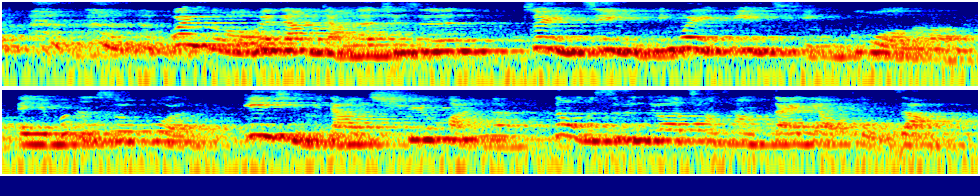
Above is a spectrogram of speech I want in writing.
为什么我会这样讲呢？其实最近因为疫情过了。哎，也不能说过了，疫情比较趋缓了，那我们是不是就要常常摘掉口罩？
